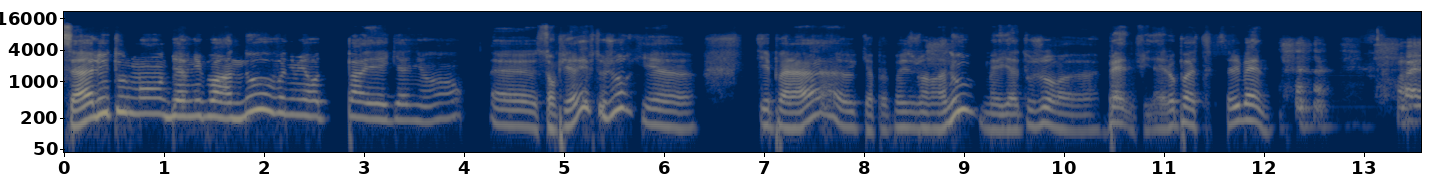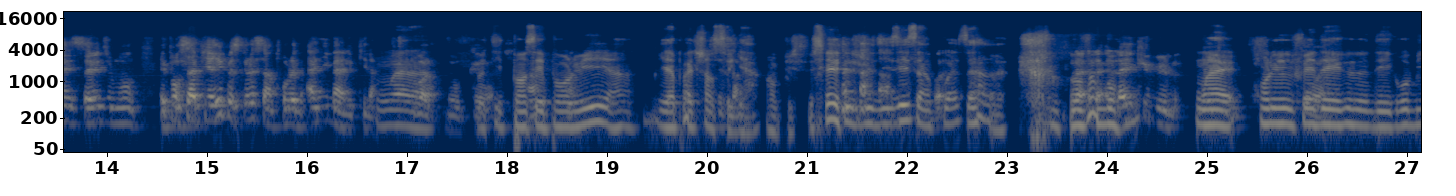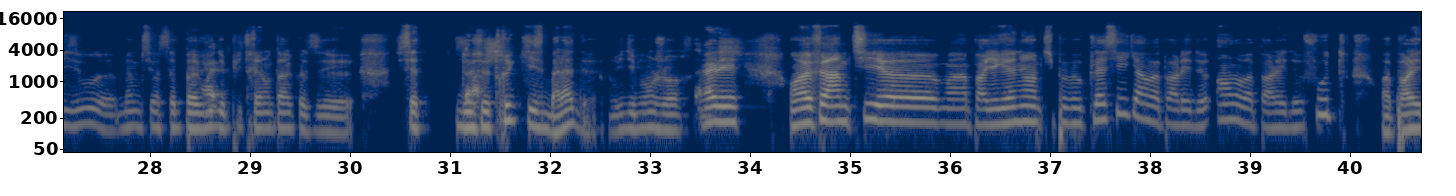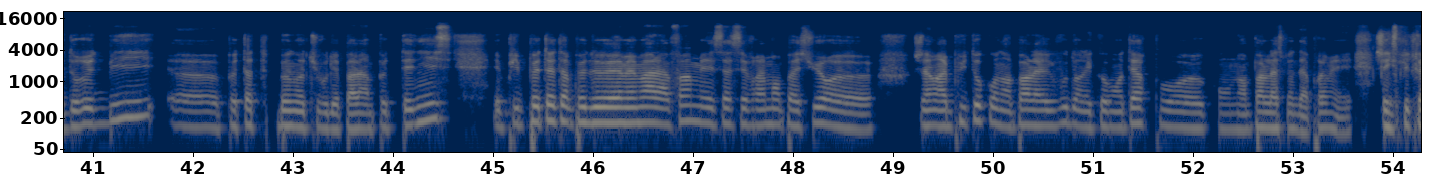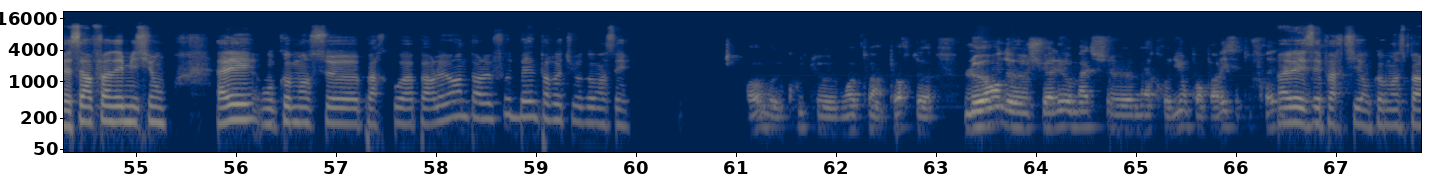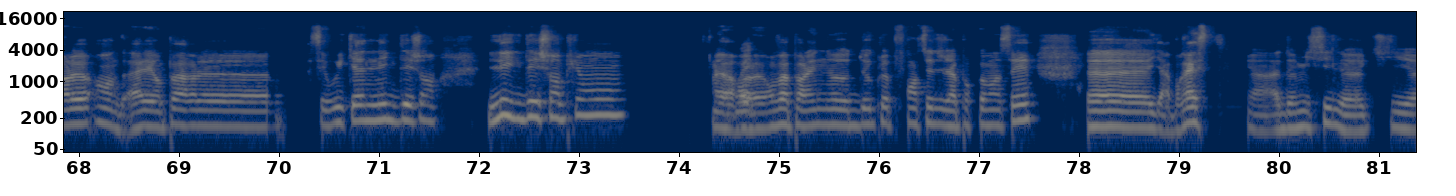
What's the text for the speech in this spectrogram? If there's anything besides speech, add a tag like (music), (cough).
Salut tout le monde, bienvenue pour un nouveau numéro de Paris gagnant. Euh, sans Pierre-Yves toujours, qui, euh, qui est pas là, euh, qui a pas pu se joindre à nous, mais il y a toujours euh, Ben, fidèle au pote. Salut Ben. (laughs) (laughs) Ouais, salut tout le monde. Et pour ça, Pierre, parce que là, c'est un problème animal qu'il a. Voilà. Voilà, donc, euh, Petite pensée hein, pour lui. hein. Il n'y a pas de chance, ce ça. gars, en plus. (laughs) Je vous disais, c'est un Ouais. poissard. (laughs) Là, Enfin, là- bon. là, il cumule. Là, il Ouais, on lui fait vrai. des, des gros bisous, euh, même si on ne s'est pas vu depuis très longtemps à cause de, cette- de ce truc qui se balade. On lui dit bonjour. Allez, on va faire un petit euh, un pari gagnant un petit peu classique. hein. On va parler de hand, on va parler de foot, on va parler de rugby. euh, peut-être, Benoît, tu voulais parler un peu de tennis. Et puis peut-être un peu de MMA à la fin, mais ça, c'est vraiment pas sûr. euh, J'aimerais plutôt qu'on en parle avec vous dans les commentaires pour euh, qu'on en parle la semaine d'après, mais j'expliquerai ça en fin d'émission. Allez, on commence par quoi? Par le hand, par le foot, Ben? Par quoi tu veux commencer? Oh, bah, écoute, euh, moi, peu importe. Le hand, euh, je suis allé au match euh, mercredi, on peut en parler, c'est tout frais. Allez, c'est parti, on commence par le hand. Allez, on parle. C'est week-end Ligue des Champions. Ligue des Champions. Alors, Oui. on va parler de nos deux clubs français déjà pour commencer. Il y a Brest à domicile qui,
